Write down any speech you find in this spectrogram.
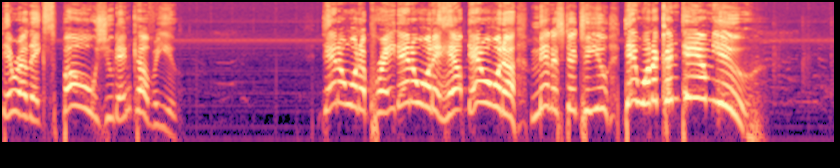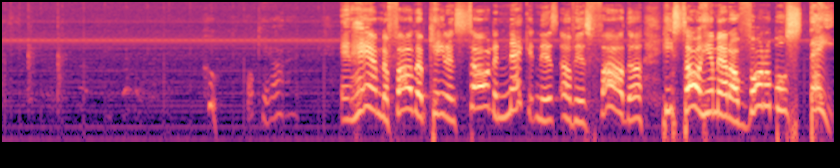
They rather expose you than cover you. They don't want to pray. They don't want to help. They don't want to minister to you. They want to condemn you. And Ham, the father of Canaan, saw the nakedness of his father. He saw him at a vulnerable state.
